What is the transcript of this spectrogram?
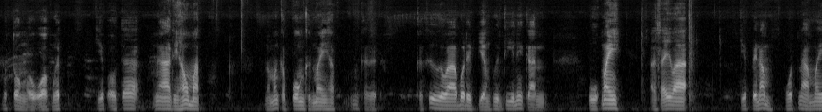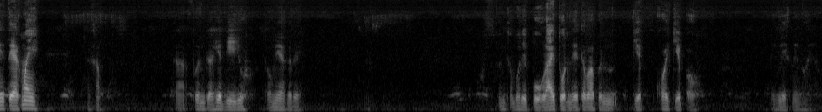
ไม่ต้องเอาออกเมดเก็บเอาแต่งาที่เฮามักแล้วมันกระโปรงขึ้นไหมครับ มันก็ ก็คือว่าบ่ได้เปลี่ยนพื้นที่ในการปลูกไม้อาศัยว่าเก็บไปน้ำหดน้ำไม่แตกไม่นะครับเพิ่อนก็เฮ็ดดีอยู่ตัวเมียก็เลยเพิ่นก็บ่ได้ปลูกหลายต้นเลยแต่ว่าเพิ่นเก็บค่อยเก็บเอาเล็กๆน้อยๆ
